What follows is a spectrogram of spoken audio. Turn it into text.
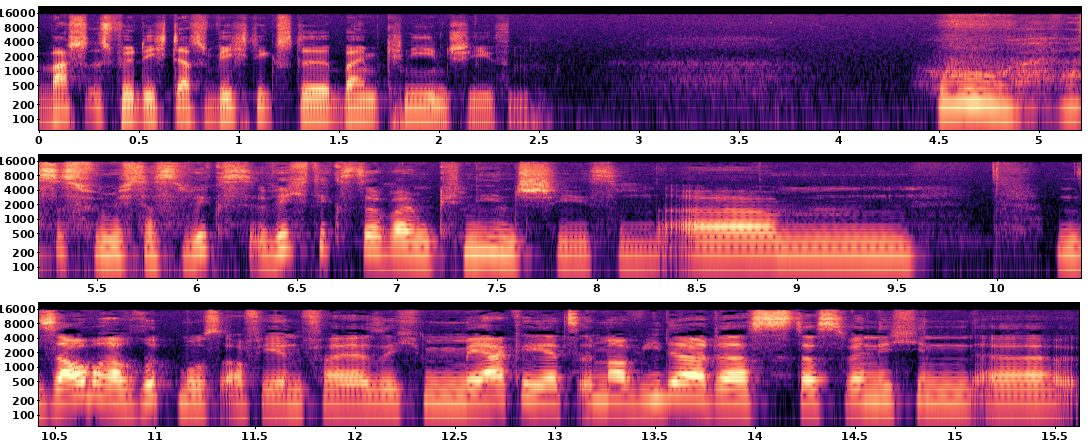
Was ist für dich das Wichtigste beim Knienschießen? Uh, was ist für mich das Wichtigste beim Knienschießen? Ähm, ein sauberer Rhythmus auf jeden Fall. Also ich merke jetzt immer wieder, dass, dass wenn ich einen, äh,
